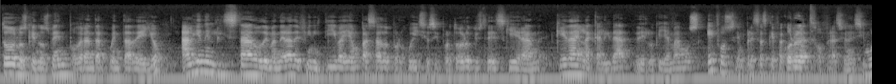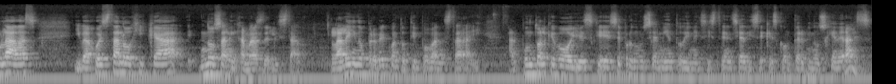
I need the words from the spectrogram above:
todos los que nos ven podrán dar cuenta de ello. Alguien enlistado de manera definitiva y aún pasado por juicios y por todo lo que ustedes quieran, queda en la calidad de lo que llamamos EFOS, empresas que facturan operaciones simuladas, y bajo esta lógica no salen jamás del listado. La ley no prevé cuánto tiempo van a estar ahí. Al punto al que voy es que ese pronunciamiento de inexistencia dice que es con términos generales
